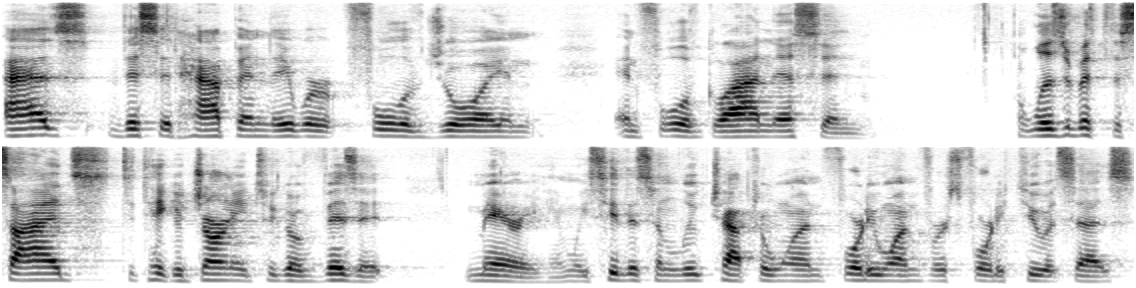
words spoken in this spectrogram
as this had happened, they were full of joy and, and full of gladness. And Elizabeth decides to take a journey to go visit Mary. And we see this in Luke chapter 1, 41, verse 42. It says,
